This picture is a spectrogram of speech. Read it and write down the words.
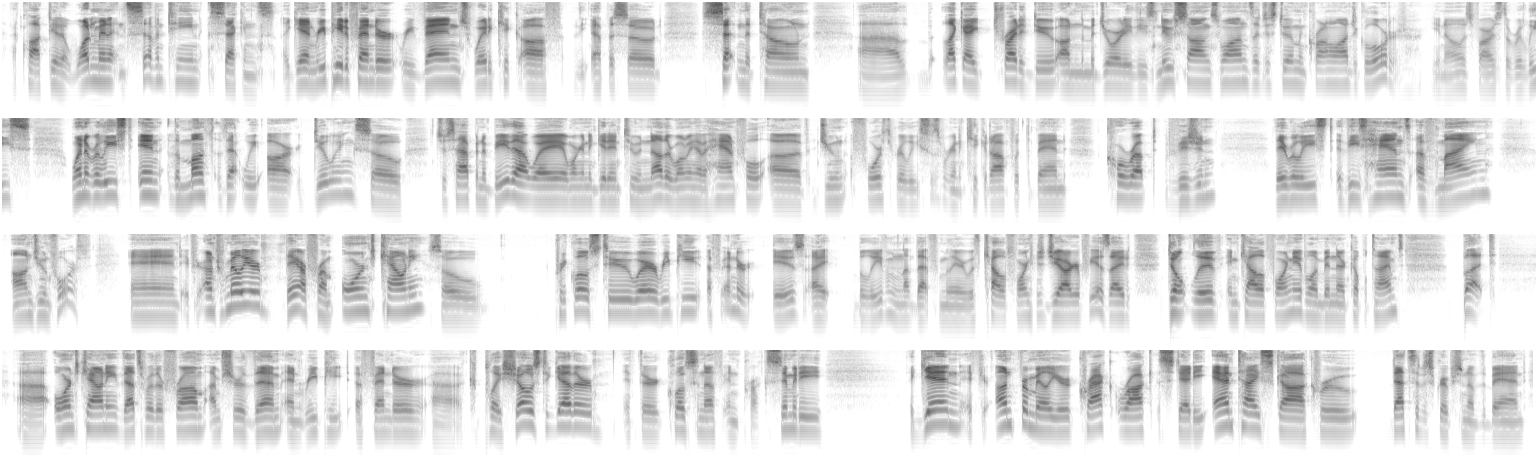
I clocked in at one minute and 17 seconds. Again, repeat offender, revenge, way to kick off the episode, setting the tone. Uh, like I try to do on the majority of these new songs ones, I just do them in chronological order, you know, as far as the release, when it released in the month that we are doing. So just happened to be that way. And we're going to get into another one. We have a handful of June 4th releases. We're going to kick it off with the band Corrupt Vision. They released These Hands of Mine on June 4th. And if you're unfamiliar, they are from Orange County, so pretty close to where Repeat Offender is. I believe I'm not that familiar with California's geography as I don't live in California. I've only been there a couple times. But uh, Orange County, that's where they're from. I'm sure them and Repeat Offender uh, could play shows together if they're close enough in proximity. Again, if you're unfamiliar, crack rock steady anti ska crew. That's the description of the band.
